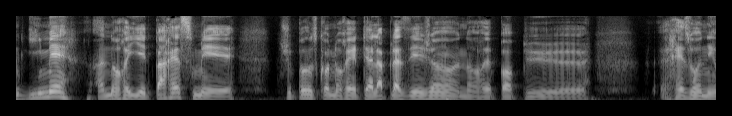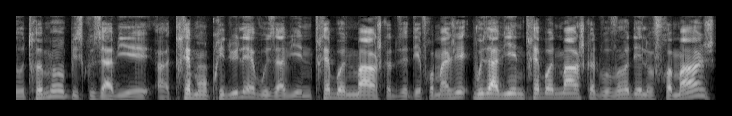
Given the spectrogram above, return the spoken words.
guillemet, un oreiller de paresse, mais je pense qu'on aurait été à la place des gens, on n'aurait pas pu euh, raisonner autrement, puisque vous aviez un très bon prix du lait, vous aviez une très bonne marge quand vous étiez fromager, vous aviez une très bonne marge quand vous vendez le fromage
